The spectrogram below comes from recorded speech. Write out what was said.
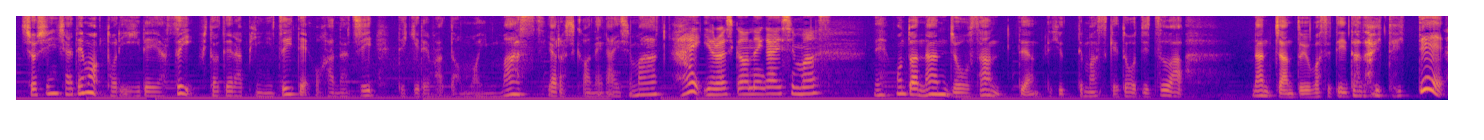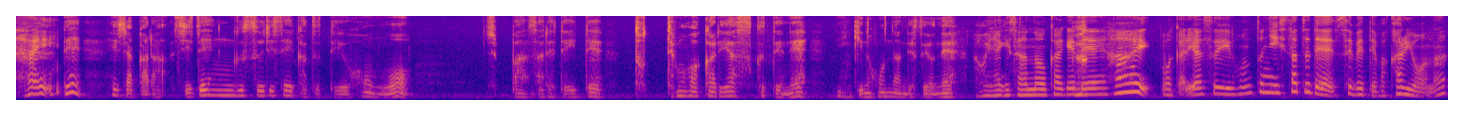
初心者でも取り入れやすいフィトテラピーについてお話できればと思います。よろしくお願いします。はいよろしくお願いします。ね本当は南條さんってなんて言ってますけど実はなんちゃんと呼ばせていただいていて、はい、で弊社から自然薬生活っていう本を出版されていてってもわかりやすくてね人気の本なんですよね。青柳さんのおかげで はいわかりやすい本当に一冊で全てわかるような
